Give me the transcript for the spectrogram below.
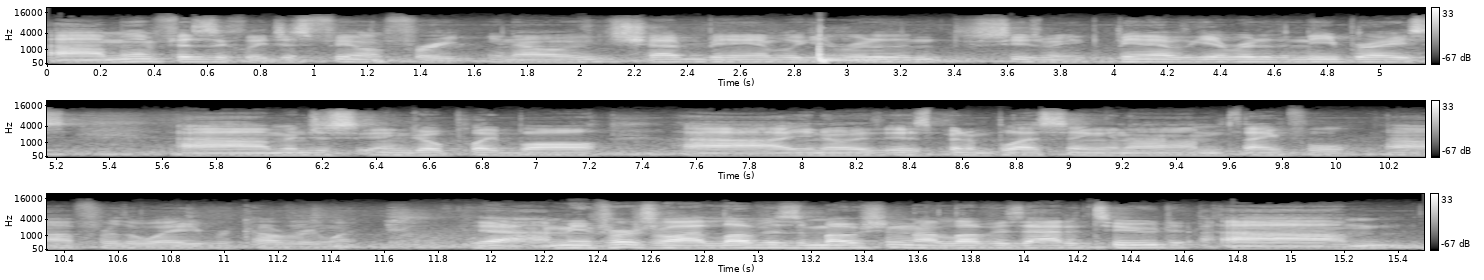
um, and then physically, just feeling free. You know, being able to get rid of the excuse me, being able to get rid of the knee brace, um, and just and go play ball. Uh, you know, it, has been a blessing, and I'm thankful uh, for the way recovery went. Yeah, I mean, first of all, I love his emotion. I love his attitude. Um,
